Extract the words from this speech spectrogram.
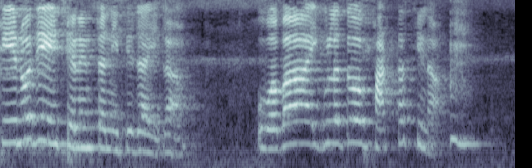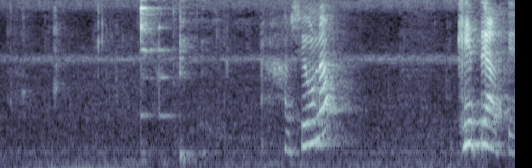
কেন যে এই চ্যালেঞ্জটা নিতে যাইলাম ও বাবা পারতাছি না। হাসেও না? খেতে আসে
